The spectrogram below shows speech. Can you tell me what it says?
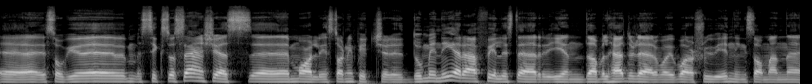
Eh, såg ju eh, Sixto Sanchez, eh, Marlins starting pitcher, dominera Phillies där i en doubleheader där, det var ju bara sju innings då, men eh,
